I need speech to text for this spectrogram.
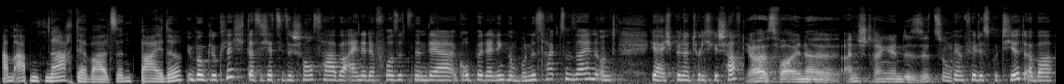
Am Abend nach der Wahl sind beide überglücklich, dass ich jetzt diese Chance habe, eine der Vorsitzenden der Gruppe der Linken im Bundestag zu sein. Und ja, ich bin natürlich geschafft. Ja, es war eine anstrengende Sitzung. Wir haben viel diskutiert, aber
